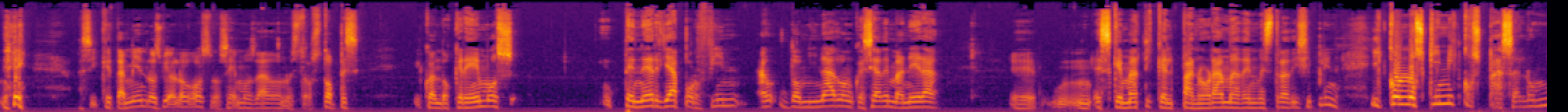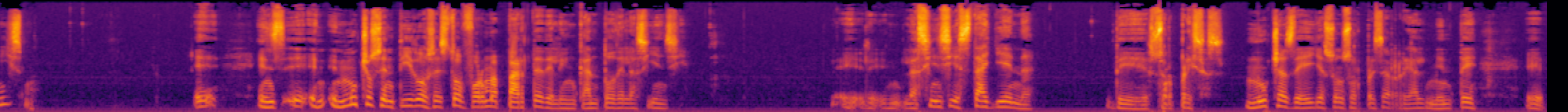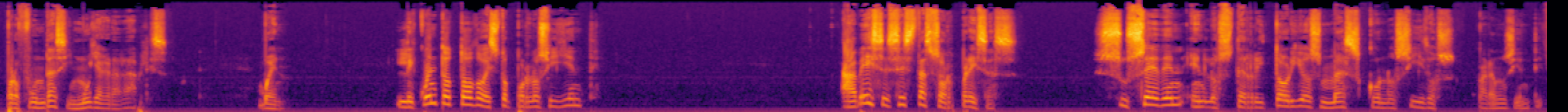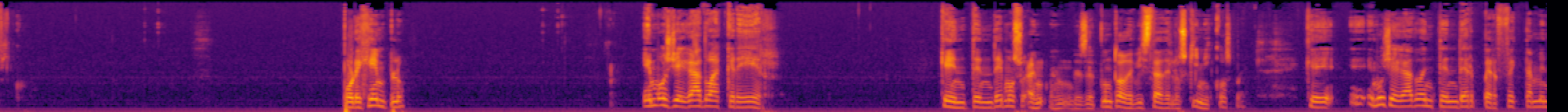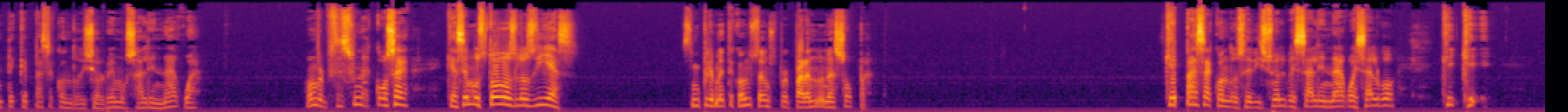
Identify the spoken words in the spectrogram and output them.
Así que también los biólogos nos hemos dado nuestros topes y cuando creemos tener ya por fin dominado, aunque sea de manera eh, esquemática, el panorama de nuestra disciplina. Y con los químicos pasa lo mismo. Eh, en, muchos sentidos esto forma parte del encanto de la ciencia. La ciencia está llena de sorpresas. Muchas de ellas son sorpresas realmente eh, profundas y muy agradables. Bueno, le cuento todo esto por lo siguiente. A veces estas sorpresas suceden en los territorios más conocidos para un científico. Por ejemplo, hemos llegado a creer que entendemos, desde el punto de vista de los químicos, que hemos llegado a entender perfectamente qué pasa cuando disolvemos sal en agua. Hombre, pues es una cosa que hacemos todos los días. Simplemente cuando estamos preparando una sopa. ¿Qué pasa cuando se disuelve sal en agua? Es algo que, que,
